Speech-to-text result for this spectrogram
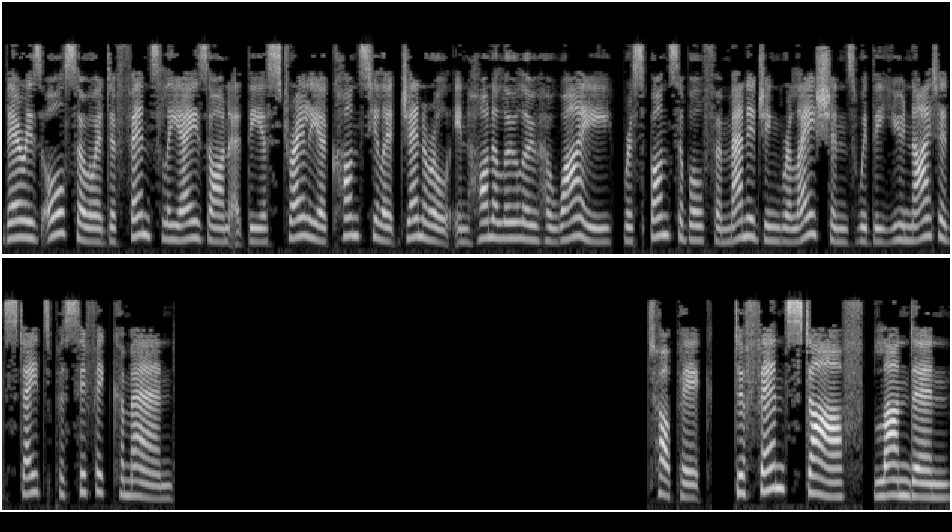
There is also a defense liaison at the Australia Consulate General in Honolulu, Hawaii, responsible for managing relations with the United States Pacific Command. Topic: Defence Staff, London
